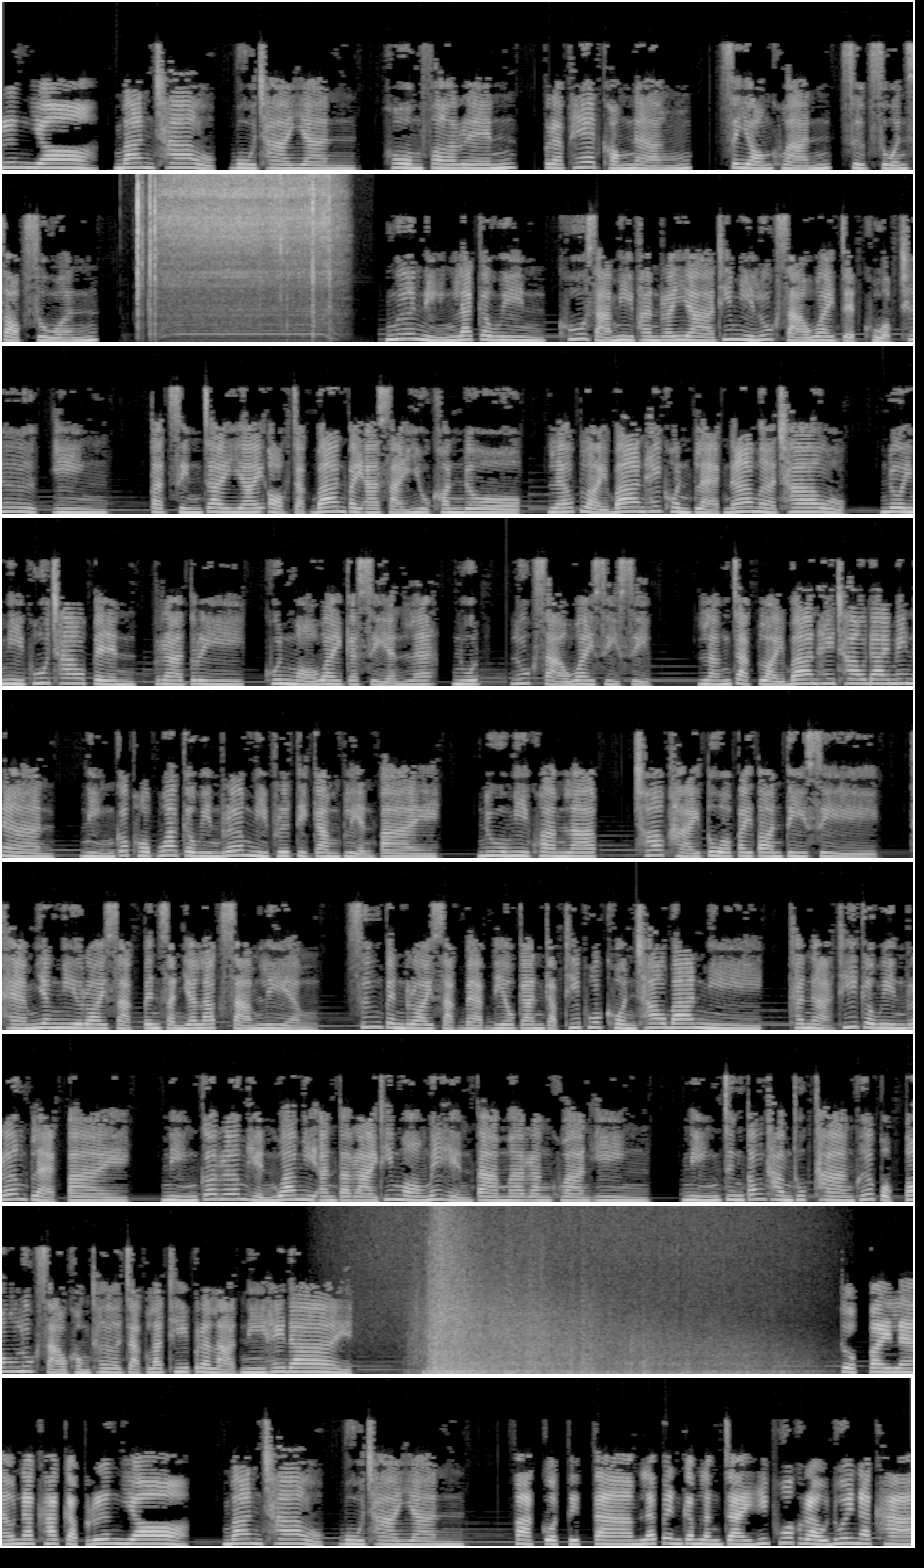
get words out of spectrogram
เรื่องย่อ บ้านเช่า บูชายัน โฮมฟอร์เรนประเภทของหนัง สยองขวัญ สืบสวนสอบสวน เมื่อหนิงและกวิน คู่สามีภรรยาที่มีลูกสาววัยเจ็ดขวบชื่อ อิง ตัดสินใจย้ายออกจากบ้านไปอาศัยอยู่คอนโด แล้วปล่อยบ้านให้คนแปลกหน้ามาเช่าโดยมีผู้เช่าเป็น ราตรี คุณหมอวัยเกษียณและนุชลูกสาววัย 40 หลังจากปล่อยบ้านให้เช่าได้ไม่นาน หนิงก็พบว่ากวินเริ่มมีพฤติกรรมเปลี่ยนไป ดูมีความลับ ชอบหายตัวไปตอนตีสี่แถมยังมีรอยสักเป็นสัญญลักษณ์สามเหลี่ยม ซึ่งเป็นรอยสักแบบเดียวกันกับที่พวกคนเช่าบ้านมี ขณะที่กวินเริ่มแปลกไป หนิงก็เริ่มเห็นว่ามีอันตรายที่มองไม่เห็นตามมารังควานอิง หนิงจึงต้องทำทุกทางเพื่อปกป้องลูกสาวของเธอจากลัทธิประหลาดนี้ให้ได้ จบไปแล้วนะคะกับเรื่องย่อ บ้านเช่า บูชายัน ฝากกดติดตามและเป็นกำลังใจให้พวกเราด้วยนะคะ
